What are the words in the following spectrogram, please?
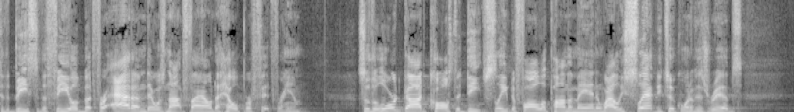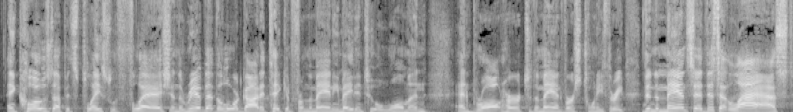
to the beasts of the field, but for Adam there was not found a helper fit for him. So the Lord God caused a deep sleep to fall upon the man, and while he slept, he took one of his ribs and closed up its place with flesh. And the rib that the Lord God had taken from the man, he made into a woman and brought her to the man. Verse 23. Then the man said, This at last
